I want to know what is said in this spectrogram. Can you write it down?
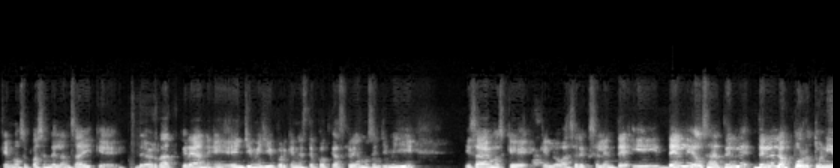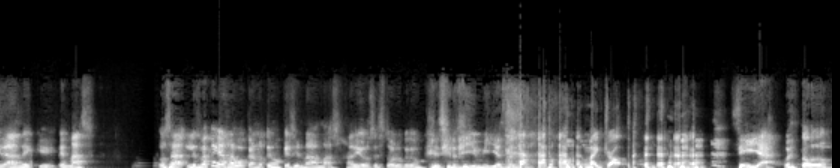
que no se pasen de lanza y que de verdad crean en, Jimmy G, porque en este podcast creemos en Jimmy G y sabemos que, que, lo va a hacer excelente. Y denle, o sea, denle, denle la oportunidad de que, es más, o sea, les va a callar la boca, no tengo que decir nada más. Adiós, es todo lo que tengo que decir de Jimmy, ya está. Mic drop. sí, ya, fue todo,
